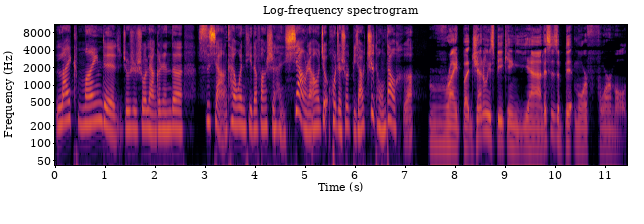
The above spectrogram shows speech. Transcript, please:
like-minded 就是说两个人的思想、看问题的方式很像，然后就或者说比较志同道合。 Right, but generally speaking, yeah, this is a bit more formal.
